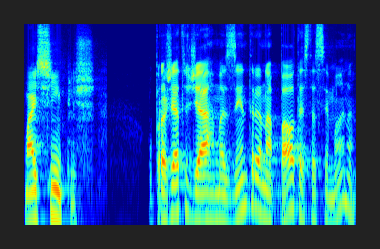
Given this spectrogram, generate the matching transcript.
mais simples. O projeto de armas entra na pauta esta semana?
